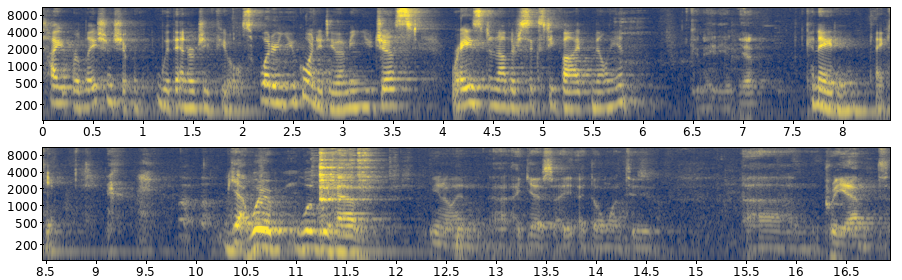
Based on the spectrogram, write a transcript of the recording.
tight relationship with, with energy fuels. What are you going to do? I mean, you just raised another 65 million Canadian, yeah. Canadian. Thank you. Yeah, we're, we we have, you know, and uh, I guess I, I don't want to um, preempt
